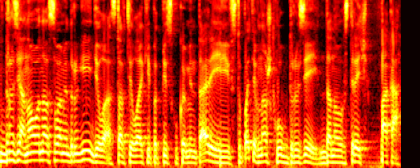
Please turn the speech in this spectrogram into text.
Друзья, ну а у нас с вами другие дела. Ставьте лайки, подписку, комментарии и вступайте в наш клуб друзей. До новых встреч. Пока.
